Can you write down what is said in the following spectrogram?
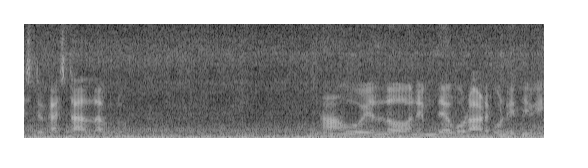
ಎಷ್ಟು ಕಷ್ಟ ಅಲ್ಲ ನಾವು ಎಲ್ಲೋ ನೆಮ್ಮದೇ ಓಡಾಡ್ಕೊಂಡಿದ್ದೀವಿ.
